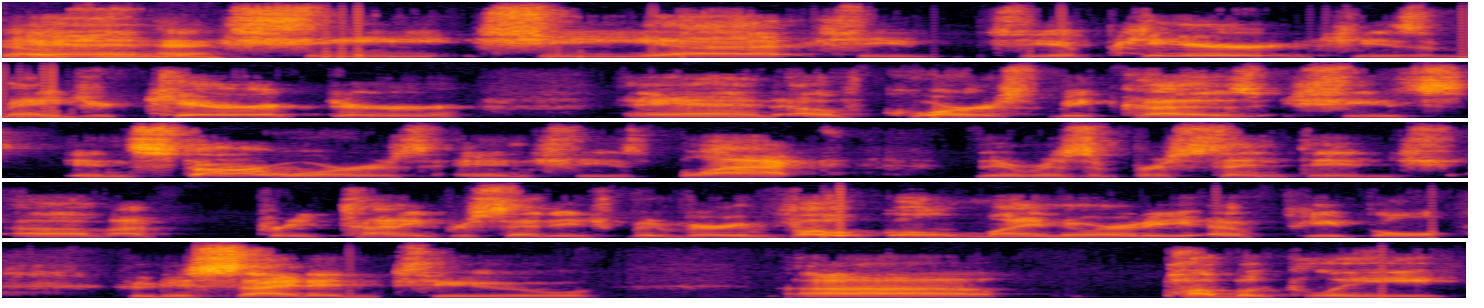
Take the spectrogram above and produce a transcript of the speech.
Okay. and she she uh, she she appeared. She's a major character, and of course, because she's in Star Wars and she's black, there was a percentage of a pretty tiny percentage, but a very vocal minority of people who decided to uh, publicly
